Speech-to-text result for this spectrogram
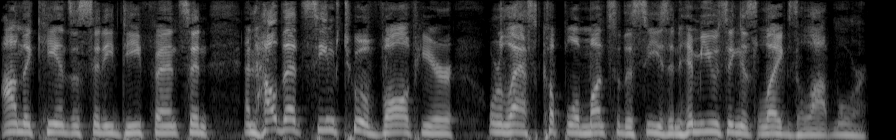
on the Kansas City defense, and and how that seems to evolve here over the last couple of months of the season. Him using his legs a lot more.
